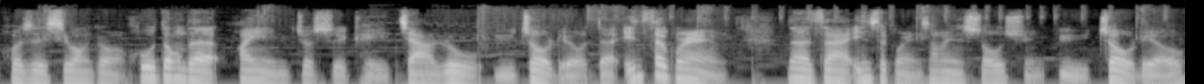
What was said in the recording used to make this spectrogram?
或是希望跟我互动的，欢迎就是可以加入宇宙流的 Instagram。那在 Instagram 上面搜寻宇宙流，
